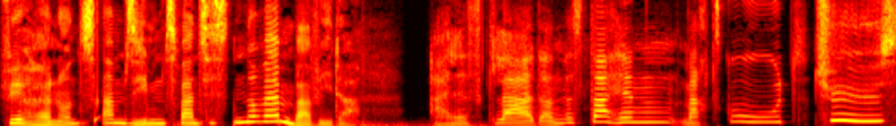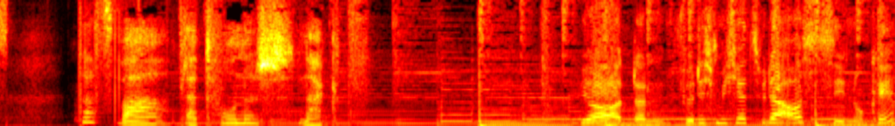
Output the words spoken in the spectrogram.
wir hören uns am 27. November wieder. Alles klar, dann bis dahin. Macht's gut. Tschüss. Das war platonisch nackt. Ja, dann würde ich mich jetzt wieder ausziehen, okay?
